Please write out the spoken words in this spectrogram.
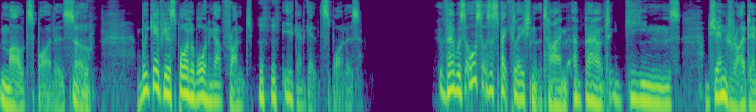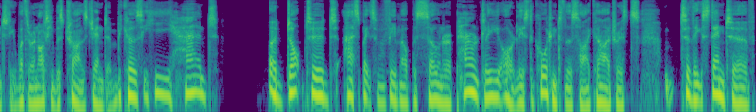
mild spoilers, so mm-hmm. we gave you a spoiler warning up front. You're going to get spoilers. There was all sorts of speculation at the time about Gein's gender identity, whether or not he was transgender, because he had adopted aspects of a female persona, apparently, or at least according to the psychiatrists, to the extent of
